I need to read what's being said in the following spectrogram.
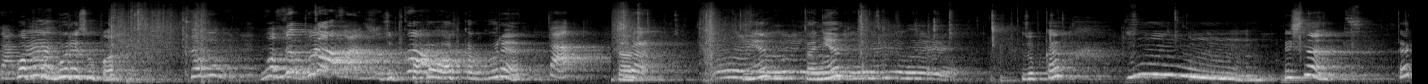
Tak. Łapka w górę, zupa. To lubi. Zupkowa. Zupkowa łapka w górę. Tak. Tak. Nie? To nie? Zupka? Mmm, pyszna. Tak?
